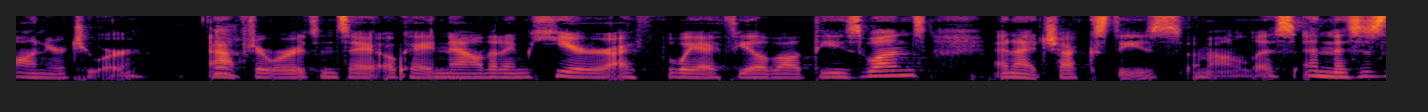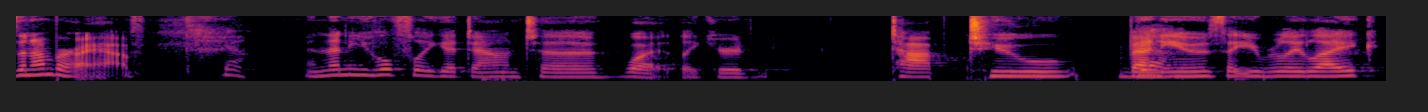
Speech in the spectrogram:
on your tour afterwards and say, okay, now that I'm here, I, the way I feel about these ones, and I checks these amount of lists, and this is the number I have. Yeah. And then you hopefully get down to what, like your top two Yeah. venues that you really like.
